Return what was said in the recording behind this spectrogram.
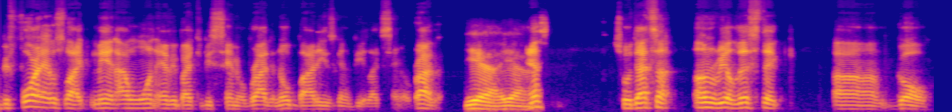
before I was like, man, I want everybody to be Samuel Braga. Nobody is gonna be like Samuel Braga. Yeah, yeah. Yes. So that's an unrealistic um, goal.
